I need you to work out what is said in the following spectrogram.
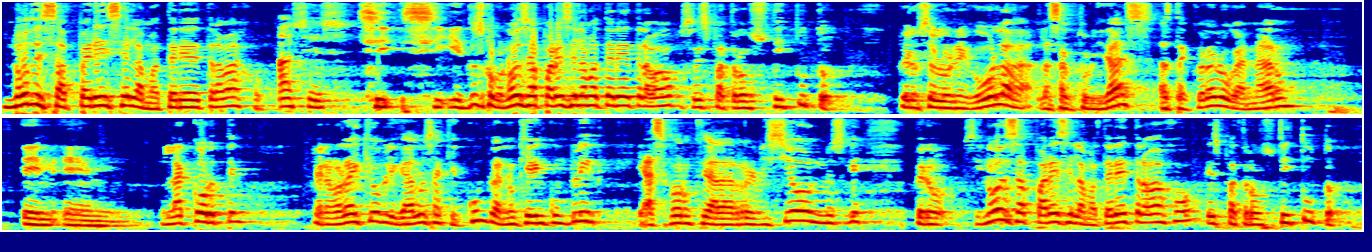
No desaparece la materia de trabajo. Así es. Sí, sí, entonces como no desaparece la materia de trabajo, pues es patrón sustituto. Pero se lo negó la- las autoridades, hasta que ahora lo ganaron en, en- la corte, pero ahora hay que obligarlos a que cumplan, no quieren cumplir. Ya se fueron a la revisión, no sé qué, pero si no desaparece la materia de trabajo, es patrón sustituto.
